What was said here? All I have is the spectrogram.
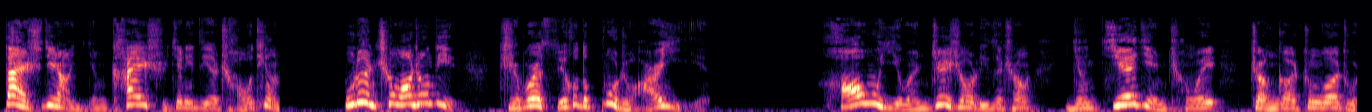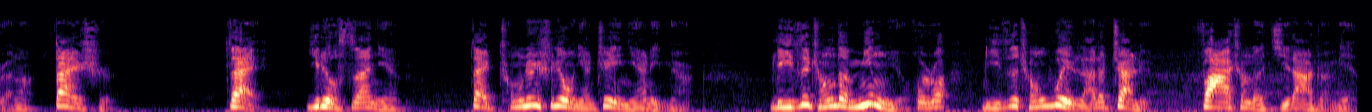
但实际上已经开始建立自己的朝廷。无论称王称帝，只不过是随后的步骤而已。毫无疑问，这时候李自成已经接近成为整个中国主人了。但是，在一六四三年。在崇祯十六年这一年里面，李自成的命运或者说李自成未来的战略发生了极大转变。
